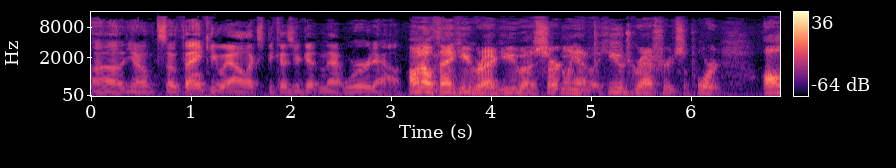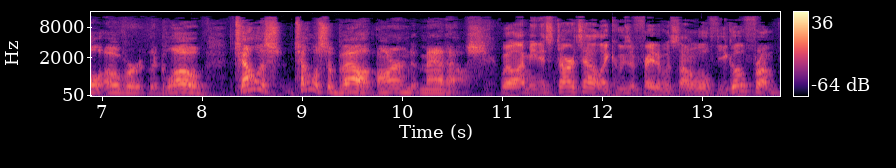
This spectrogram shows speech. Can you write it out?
Uh, you know, so thank you, Alex, because you're getting that word out. Oh no, thank you, Greg. You uh, certainly have a huge grassroots support all over the globe. Tell us, tell us about Armed Madhouse. Well, I mean, it starts out like Who's Afraid of Osama Wolf. You go from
